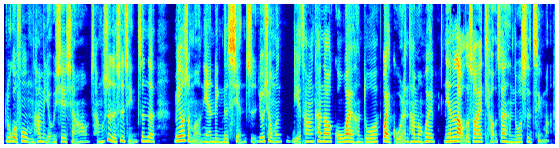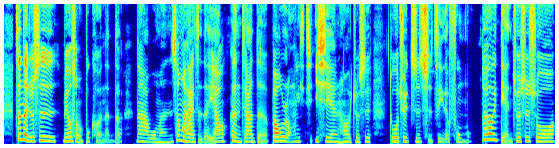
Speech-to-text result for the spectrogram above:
如果父母他们有一些想要尝试的事情，真的没有什么年龄的限制。尤其我们也常常看到国外很多外国人，他们会年老的时候还挑战很多事情嘛，真的就是没有什么不可能的。那我们身为孩子的，也要更加的包容一一些，然后就是多去支持自己的父母。最后一点就是说，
